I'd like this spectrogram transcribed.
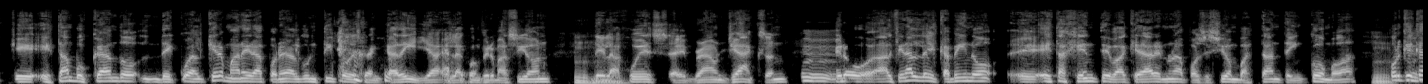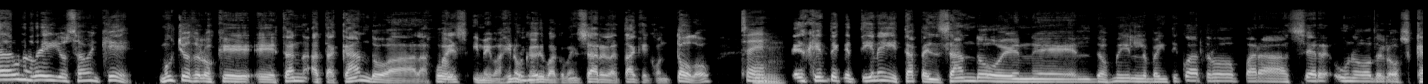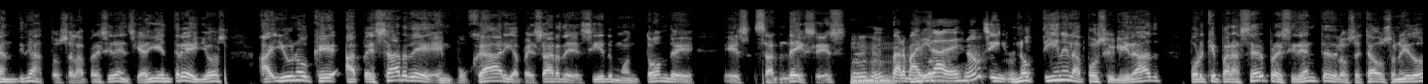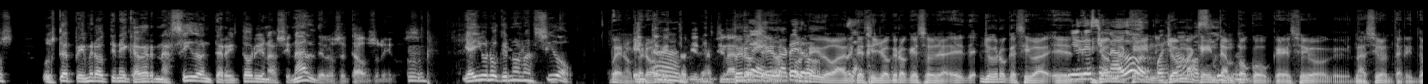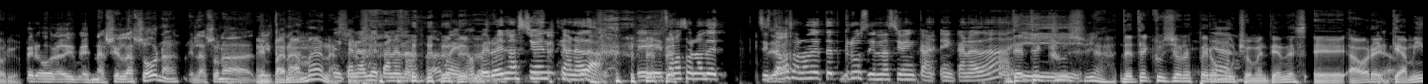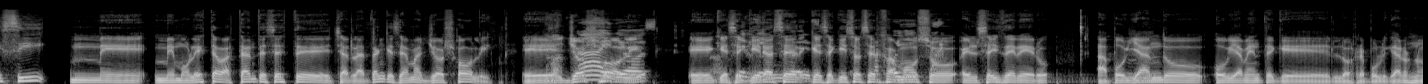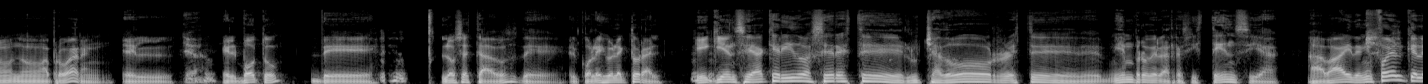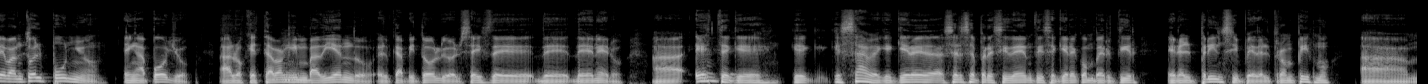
que están buscando de cualquier manera poner algún tipo de zancadilla en la confirmación de la juez eh, Brown Jackson, Mm. pero al final del camino eh, esta gente va a quedar en una posición bastante incómoda Mm. porque cada uno de ellos, ¿saben qué? Muchos de los que eh, están atacando a la juez, y me imagino que hoy va a comenzar el ataque con todo, Sí. Mm. es gente que tiene y está pensando en el 2024 para ser uno de los candidatos a la presidencia. Y entre ellos hay uno que a pesar de empujar y a pesar de decir un montón de es, sandeces, Ujú, Barbaridades, ¿no? sí, no tiene la posibilidad porque para ser presidente de los Estados Unidos, usted primero tiene que haber nacido en territorio nacional de los Estados Unidos. Mm. Y hay uno que no nació Bueno, en pero, los él ha pero- corrido antes y yo creo que eso, eh, yo creo que sí va. eh, John senador, McCain, pues, John ¿no? McCain Sí. tampoco creció, nació en territorio. pero eh, nació en la zona, en la zona del En Panamá canal. El canal de Panamá. Bueno, pero él nació en Canadá. Eh, estamos hablando de, si estamos hablando de Ted Cruz, él nació en, Ca- en Canadá. De y, Ted Cruz, ya. De Ted Cruz yo no espero mucho, ¿me entiendes? Eh, ahora, el que a mí sí me, me molesta bastante es este charlatán que se llama Josh Hawley. Eh, Ah. Josh Ay, Hawley, Dios. Eh, que se quiere hacer, es. que se quiso hacer famoso el 6 de enero, apoyando, Mm. obviamente, que los republicanos no, no aprobaran el, el voto de los estados, del colegio electoral. Y quien se ha querido hacer este luchador, este miembro de la resistencia a Biden, fue el que levantó el puño en apoyo a los que estaban invadiendo el Capitolio el 6 de, de- de enero. A este que, que, que sabe que quiere hacerse presidente y se quiere convertir en el príncipe del trumpismo, ah,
